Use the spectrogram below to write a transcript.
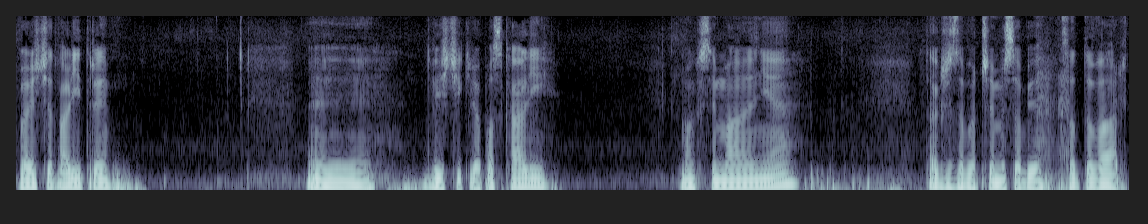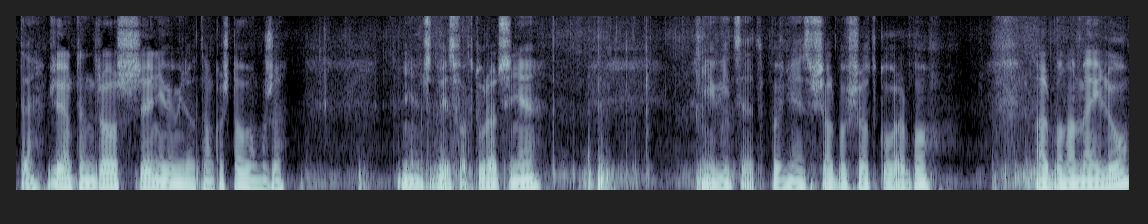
22 litry. Yy, 200 kilopaskali. Maksymalnie. Także zobaczymy sobie co to warte. Wziąłem ten droższy, nie wiem ile tam kosztował, może nie wiem czy tu jest faktura czy nie. Nie widzę, to pewnie jest albo w środku, albo, albo na mailu.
